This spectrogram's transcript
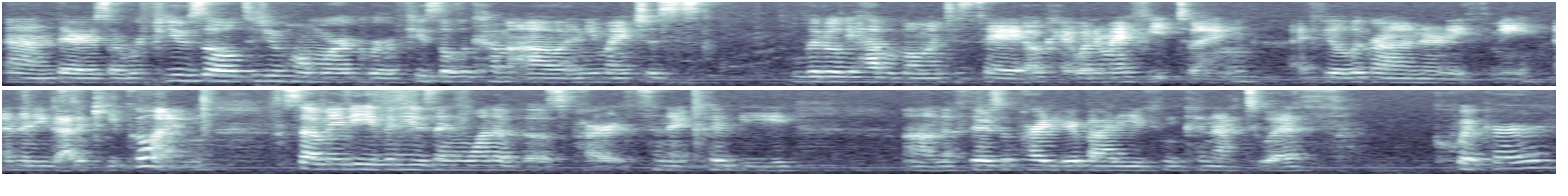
and there's a refusal to do homework or refusal to come out, and you might just literally have a moment to say, okay, what are my feet doing? I feel the ground underneath me, and then you got to keep going. So maybe even using one of those parts, and it could be um, if there's a part of your body you can connect with quicker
